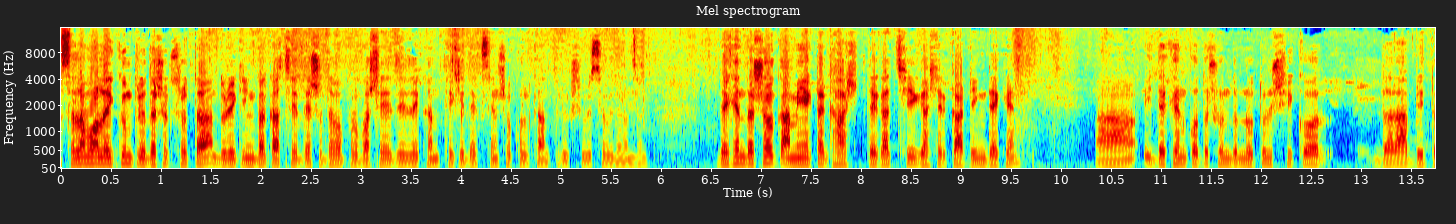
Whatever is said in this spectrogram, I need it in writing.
আসসালামু আলাইকুম, প্রিয় দর্শক শ্রোতা। দূরে কিংবা কাছে দেশ অথবা প্রবাসে যে যেখান থেকে দেখছেন, সকলকে আন্তরিক শুভেচ্ছা অভিনন্দন। দেখেন দর্শক, আমি একটা ঘাস দেখাচ্ছি, ঘাসের কাটিং দেখেন। এই দেখেন কত সুন্দর নতুন শিকড় দ্বারা আবৃত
